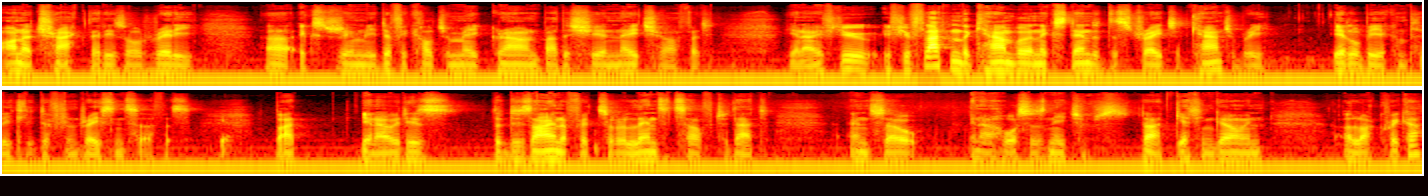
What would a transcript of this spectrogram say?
on a track that is already uh, extremely difficult to make ground by the sheer nature of it. You know, if you if you flatten the camber and extended the straight at Canterbury, it'll be a completely different racing surface. Yeah. But you know, it is the design of it sort of lends itself to that, and so you know horses need to start getting going a lot quicker.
